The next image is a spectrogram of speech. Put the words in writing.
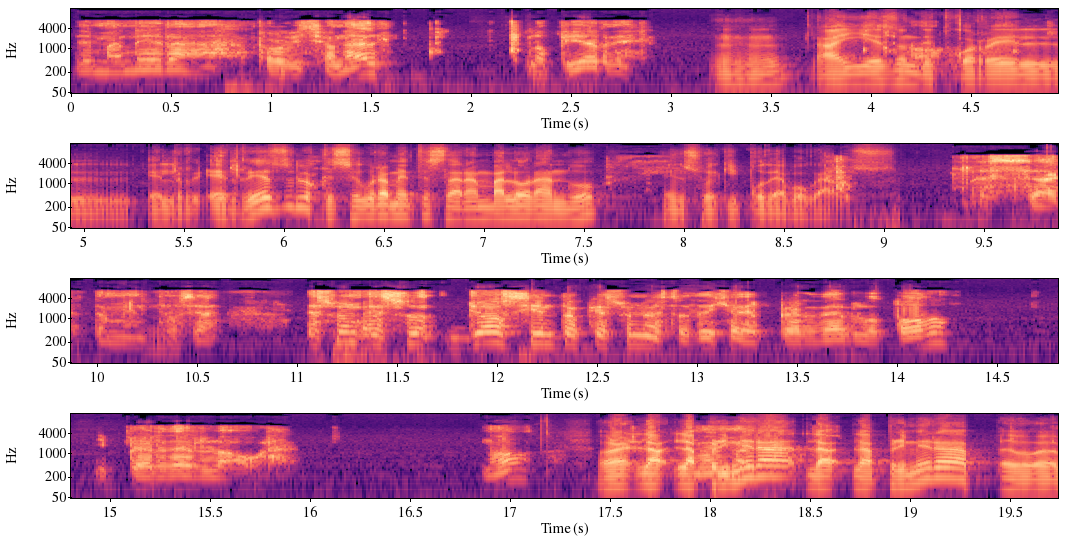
de manera provisional, lo pierde. Ahí es donde corre el, el, el riesgo, lo que seguramente estarán valorando en su equipo de abogados. Exactamente, o sea, es un, es yo siento que es una estrategia de perderlo todo y perderlo ahora. Ahora, la, primera, la, primera, eh,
